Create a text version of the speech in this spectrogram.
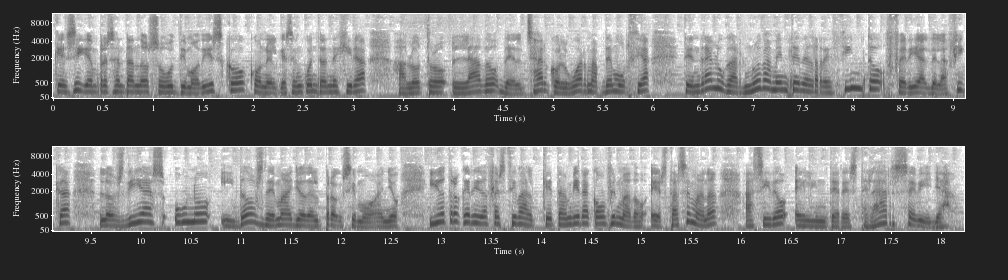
que siguen presentando su último disco, con el que se encuentran de gira al otro lado del charco. El warm-up de Murcia tendrá lugar nuevamente en el recinto ferial de la FICA los días 1 y 2 de mayo del próximo año. Y otro querido festival que también ha confirmado esta semana ha sido el Interestelar Sevilla.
